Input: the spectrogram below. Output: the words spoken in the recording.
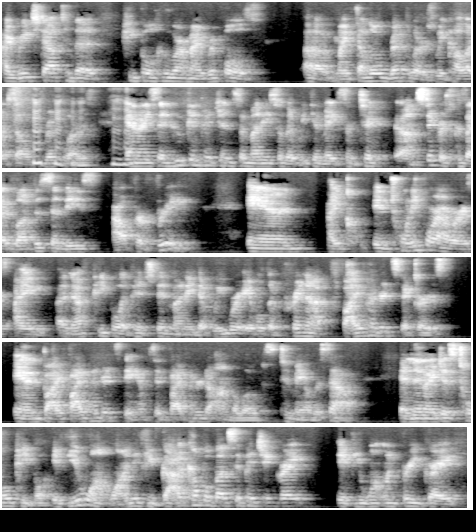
I reached out to the people who are my ripples uh, my fellow ripplers, we call ourselves ripplers, mm-hmm. and I said, who can pitch in some money so that we can make some um, stickers? Because I'd love to send these out for free. And I, in 24 hours, I enough people had pitched in money that we were able to print up 500 stickers and buy 500 stamps and 500 envelopes to mail this out. And then I just told people, if you want one, if you've got a couple bucks to pitch in, great. If you want one free, great.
